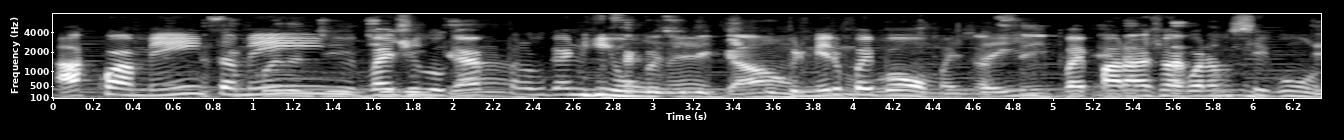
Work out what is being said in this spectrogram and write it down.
Aquaman Essa também de- de vai de ligar- lugar pra lugar nenhum. Né? ligar Tipo, um o primeiro foi bom, mas já aí sempre- vai é, parar tá já agora tão no segundo.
